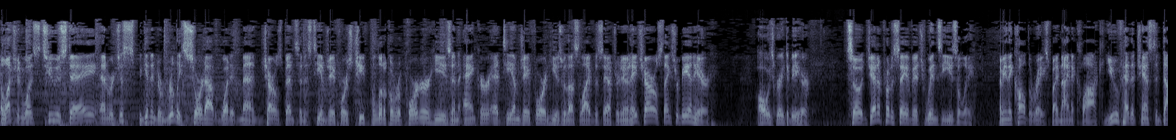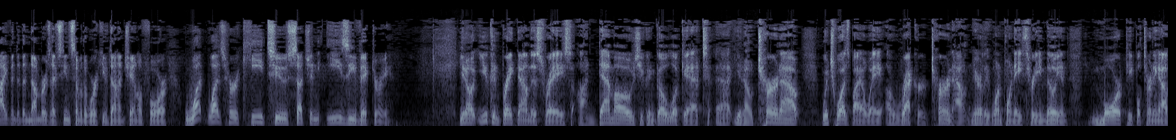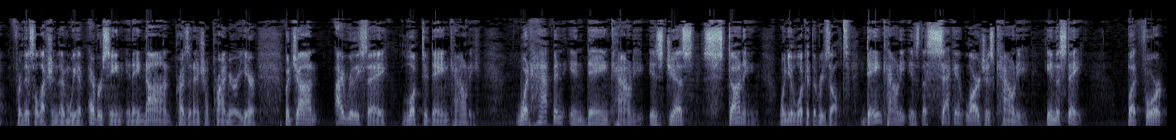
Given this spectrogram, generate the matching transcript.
Election was Tuesday, and we're just beginning to really sort out what it meant. Charles Benson is TMJ4's chief political reporter. He's an anchor at TMJ4, and he is with us live this afternoon. Hey, Charles, thanks for being here. Always great to be here. So, Janet Protasiewicz wins easily. I mean, they called the race by 9 o'clock. You've had a chance to dive into the numbers. I've seen some of the work you've done on Channel 4. What was her key to such an easy victory? You know, you can break down this race on demos. You can go look at, uh, you know, turnout, which was, by the way, a record turnout, nearly 1.83 million more people turning out for this election than we have ever seen in a non-presidential primary year. But John, I really say look to Dane County. What happened in Dane County is just stunning when you look at the results. Dane County is the second largest county in the state. But for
